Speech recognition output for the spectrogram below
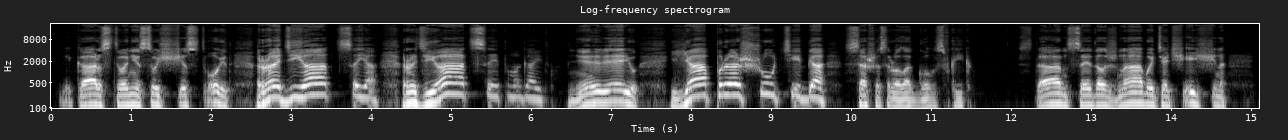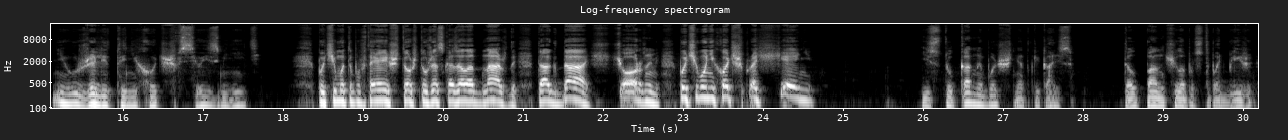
Лекарства не существует. Радиация! Радиация помогает. Не верю. Я прошу тебя, Саша сорвала голос в крик. Станция должна быть очищена. Неужели ты не хочешь все изменить? Почему ты повторяешь то, что уже сказал однажды, тогда, с черными? Почему не хочешь прощения? Истуканы больше не откликались. Толпа начала подступать ближе.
